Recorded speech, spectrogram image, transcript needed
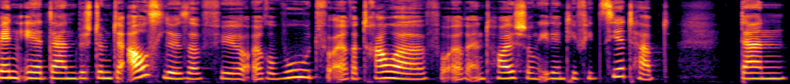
Wenn ihr dann bestimmte Auslöser für eure Wut, für eure Trauer, für eure Enttäuschung identifiziert habt, dann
